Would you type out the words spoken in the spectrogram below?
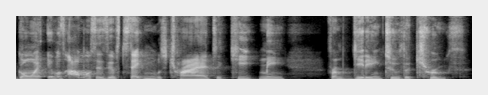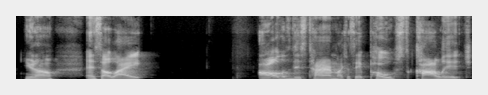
going, it was almost as if Satan was trying to keep me from getting to the truth, you know? And so, like, all of this time, like I said, post college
